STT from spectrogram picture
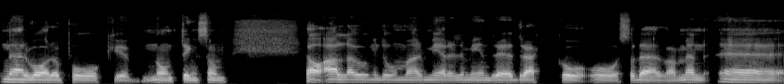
närvaro på och eh, någonting som ja, alla ungdomar mer eller mindre drack och, och där. Men, eh,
